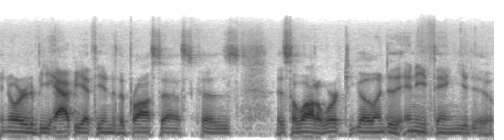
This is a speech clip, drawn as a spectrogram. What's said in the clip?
in order to be happy at the end of the process because it's a lot of work to go into anything you do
